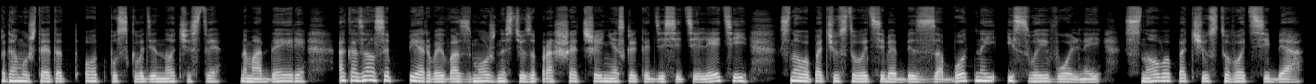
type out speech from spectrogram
потому что этот отпуск в одиночестве на Мадейре оказался первой возможностью за прошедшие несколько десятилетий снова почувствовать себя беззаботной и своевольной, снова почувствовать себя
